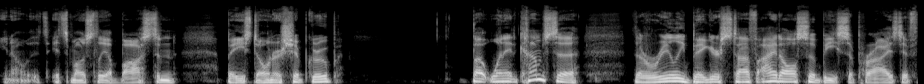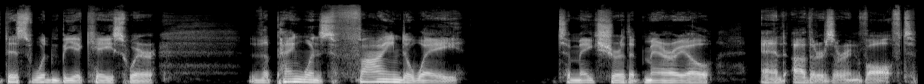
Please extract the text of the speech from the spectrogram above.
you know, it's, it's mostly a Boston based ownership group. But when it comes to the really bigger stuff, I'd also be surprised if this wouldn't be a case where the Penguins find a way to make sure that Mario and others are involved.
